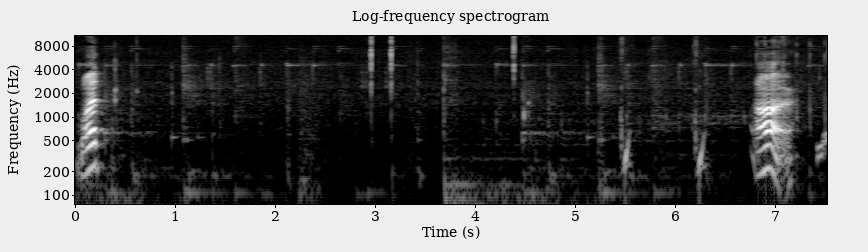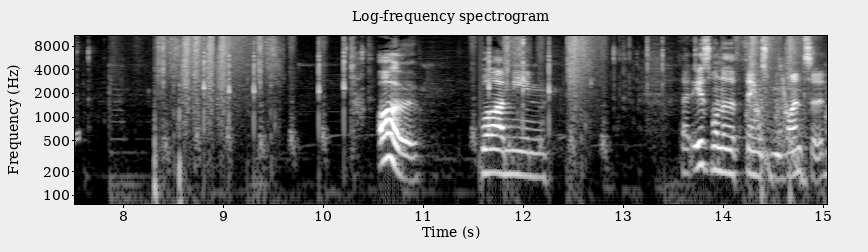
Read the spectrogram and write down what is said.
What? Oh. Oh! Well, I mean... That is one of the things we wanted.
